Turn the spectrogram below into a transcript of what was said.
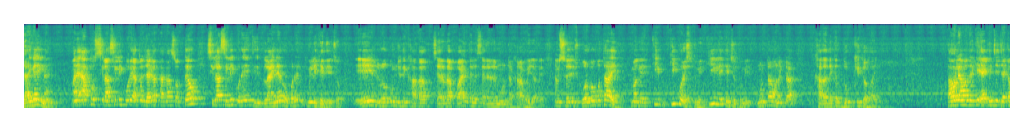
জায়গাই নাই। মানে এত সিলাসিলি করে এত জায়গা থাকা সত্ত্বেও সিলাসিলি করে লাইনের ওপরে তুমি লিখে দিয়েছ। এই রকম যদি খাতা স্যারেরা পায়, তাহলে স্যারের মনটা খারাপ হয়ে যাবে। আমি করব কোথায়? তোমাকে কি কি করেছ তুমি? কি লিখেছো তুমি? মনটা অনেকটা খাতা দেখে দুঃখিত হয়। তাহলে আমাদেরকে এক ইঞ্চি জায়গা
